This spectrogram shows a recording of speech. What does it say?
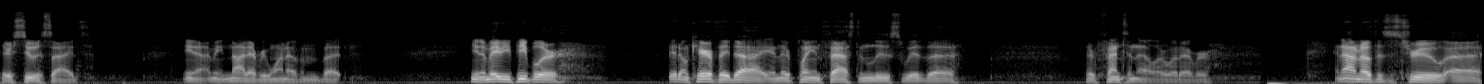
They're suicides. You know, I mean, not every one of them, but you know, maybe people are they don't care if they die and they're playing fast and loose with uh, their fentanyl or whatever. And I don't know if this is true. Uh,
